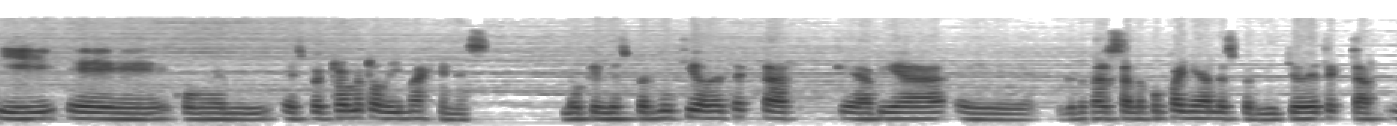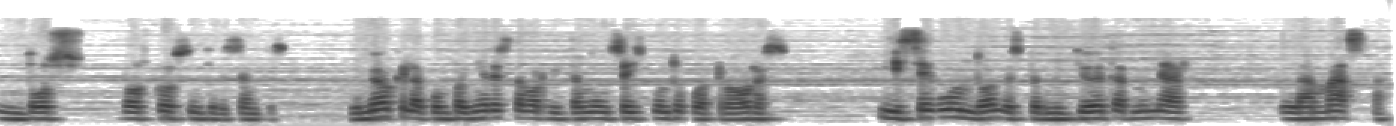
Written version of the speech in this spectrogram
y con el espectrómetro de imágenes, lo que les permitió detectar que había, gracias a la compañía, les permitió detectar dos, dos cosas interesantes. Primero, que la compañera estaba orbitando en 6.4 horas. Y segundo, les permitió determinar la masa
